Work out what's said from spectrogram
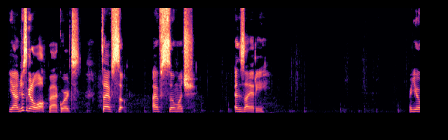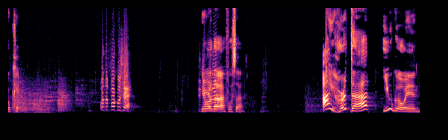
yeah, I'm just gonna walk backwards. So I have so I have so much anxiety. Are you okay? What the fuck was that? Did You know what the that? F was that? I heard that! You go in.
